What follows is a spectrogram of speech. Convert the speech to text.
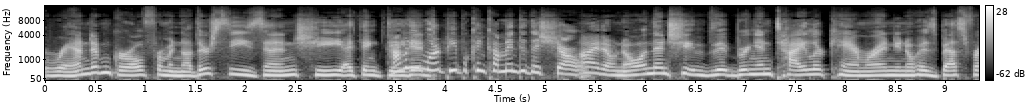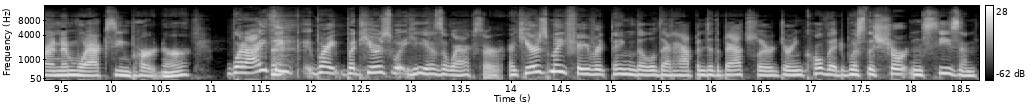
random girl from another season. She, I think, dated. how many more people can come into this show? I don't know. And then she they bring in Tyler Cameron, you know, his best friend and waxing partner. What I think, right, but here's what he is a waxer. Here's my favorite thing, though, that happened to The Bachelor during COVID was the shortened season.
